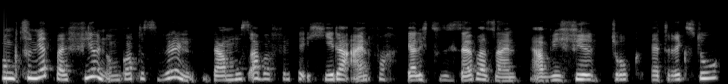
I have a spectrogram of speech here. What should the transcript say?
funktioniert bei vielen, um Gottes Willen. Da muss aber, finde ich, jeder einfach ehrlich zu sich selber sein. Ja, wie viel Druck erträgst du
